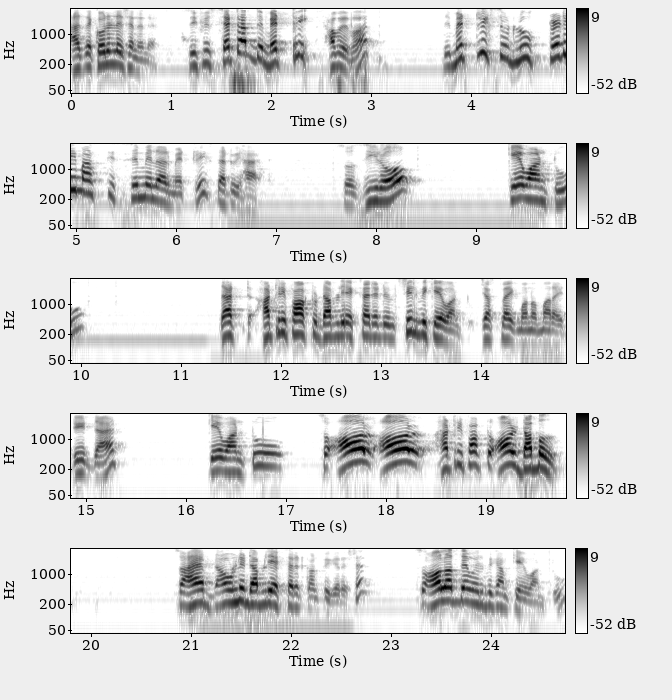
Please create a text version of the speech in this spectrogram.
as a correlation energy. So if you set up the matrix however, the matrix would look pretty much the similar matrix that we had. So 0, K12, that Hartree-Fock to doubly excited will still be K12 just like monomer I did that, K12, so all, all Hartree-Fock to all doubles. So I have only doubly excited configuration. So all of them will become K12.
